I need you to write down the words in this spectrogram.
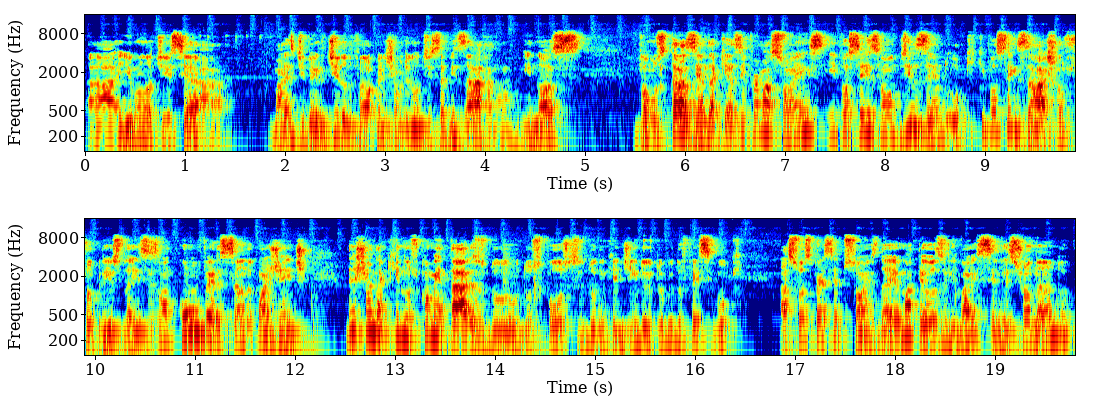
uh, e uma notícia mais divertida, do final que a gente chama de notícia bizarra, não? e nós vamos trazendo aqui as informações e vocês vão dizendo o que, que vocês acham sobre isso, daí vocês vão conversando com a gente deixando aqui nos comentários do, dos posts do LinkedIn, do YouTube e do Facebook as suas percepções. Daí o Matheus ele vai selecionando,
